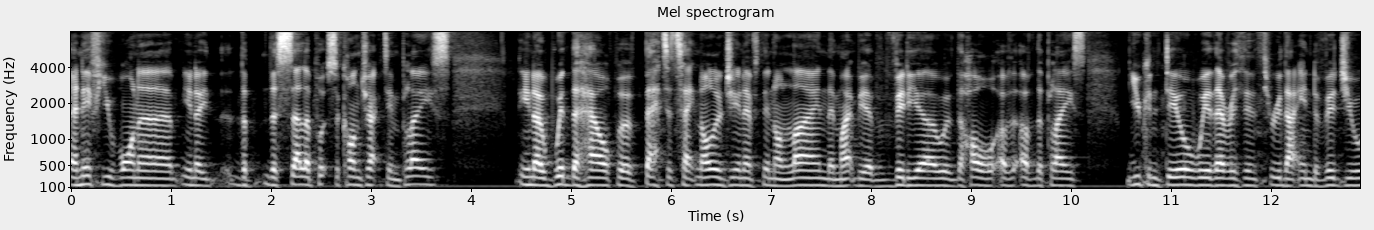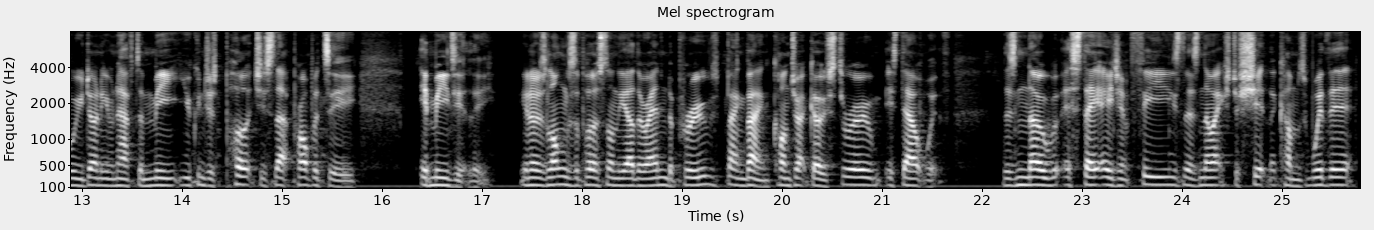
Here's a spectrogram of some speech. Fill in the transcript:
And if you want to, you know, the the seller puts the contract in place you know, with the help of better technology and everything online, there might be a video of the whole of, of the place. You can deal with everything through that individual. You don't even have to meet. You can just purchase that property immediately. You know, as long as the person on the other end approves, bang, bang, contract goes through, it's dealt with. There's no estate agent fees, there's no extra shit that comes with it.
